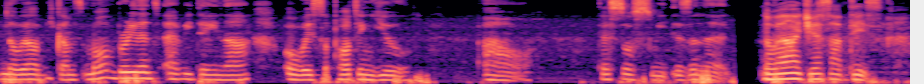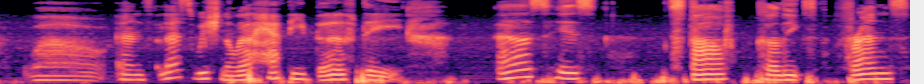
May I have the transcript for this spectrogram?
Noeul becomes more brilliant every day now. Always supporting you. Oh, that's so sweet, isn't it? Noeul just updates. Wow. And let's wish Noeul happy birthday. As his staff, colleagues, friends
